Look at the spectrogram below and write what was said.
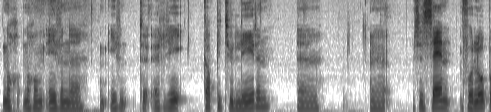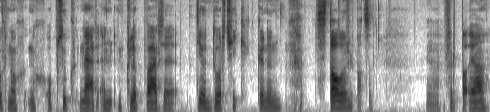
nog, nog om even, eh, om even te recapituleren. eh, eh, ze zijn voorlopig nog, nog op zoek naar een, een club waar ze Theodorchik kunnen stallen. Verpatsen. Ja, Verpa- ja.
